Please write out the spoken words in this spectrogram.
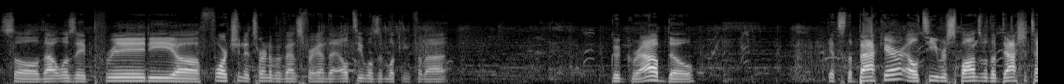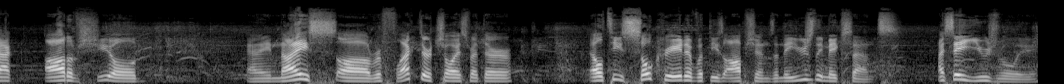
So that was a pretty uh, fortunate turn of events for him that LT wasn't looking for that. Good grab, though. Gets the back air. LT responds with a dash attack out of shield. And a nice uh, reflector choice right there. LT's so creative with these options, and they usually make sense. I say usually.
